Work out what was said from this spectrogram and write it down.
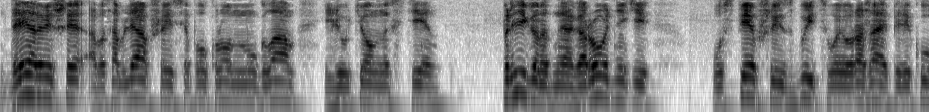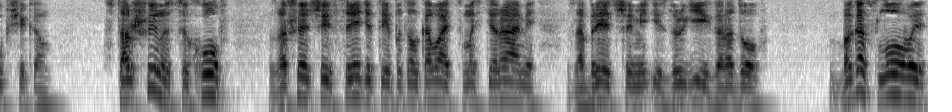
дервиши, обособлявшиеся по укромным углам или у темных стен, пригородные огородники, успевшие сбыть свой урожай перекупщикам, старшины цехов, зашедшие встретиться и потолковать с мастерами, забредшими из других городов, богословы,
